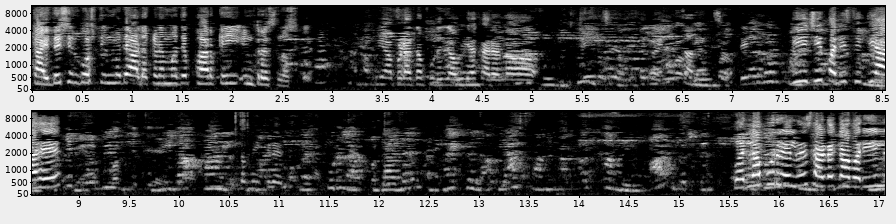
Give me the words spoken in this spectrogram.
कायदेशीर गोष्टींमध्ये अडकण्यामध्ये फार काही इंटरेस्ट नसतो. की आपण आता पुढे जाऊया कारण ही जी परिस्थिती आहे तुम्ही बदलापूर रेल्वे स्थानकावरील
